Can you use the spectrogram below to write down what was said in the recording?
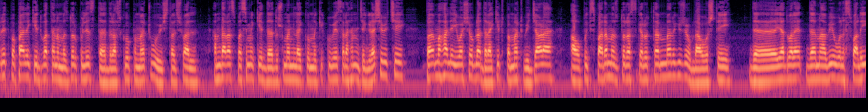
برید په پایله کې دوه تنه مزدور پولیس د دراسکو په مټ وویشتل شول همداراز په سیمه کې د دښمن له کومکي قوې سره هم جګړه شوې چې په مهال یې یوه شوبله د راکټ په مټ ویجاړه او پکې سپاره مزدور عسکرو ته مرګ ژوبله اوښتې د یاد ولایت د ناوې ولسوالۍ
